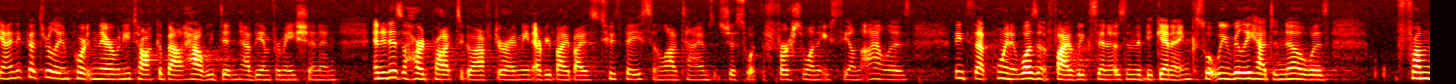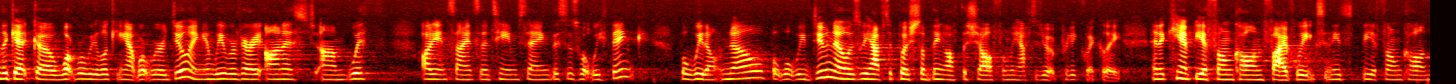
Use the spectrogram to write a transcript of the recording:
Yeah, I think that's really important there when you talk about how we didn't have the information. And, and it is a hard product to go after. I mean, everybody buys toothpaste, and a lot of times it's just what the first one that you see on the aisle is. I think to that point, it wasn't five weeks in, it was in the beginning. Because what we really had to know was from the get go, what were we looking at, what we were doing. And we were very honest um, with AudienceScience and the team saying, this is what we think but we don't know. But what we do know is we have to push something off the shelf and we have to do it pretty quickly. And it can't be a phone call in five weeks. It needs to be a phone call in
